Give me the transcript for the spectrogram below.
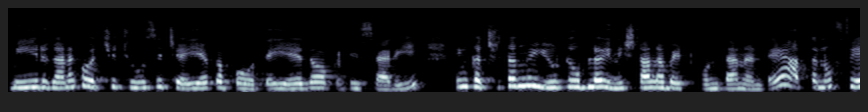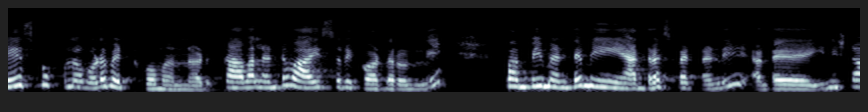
మీరు కనుక వచ్చి చూసి చేయకపోతే ఏదో ఒకటి సరి నేను ఖచ్చితంగా యూట్యూబ్‌లో, ఇన్‌స్టాలో పెట్టుకుంటానంటే అతను ఫేస్‌బుక్‌లో కూడా పెట్టుకోమన్నాడు. కావాలంటే వాయిస్ రికార్డర్ ఉంది. పంపించమంటే మీ అడ్రస్ పెట్టండి. అంటే ఇన్‌స్టా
